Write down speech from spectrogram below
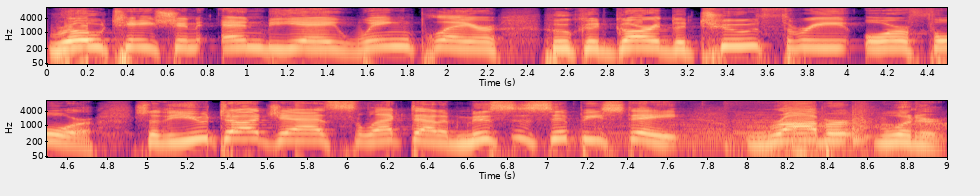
rotation NBA wing player who could guard the two, three, or four. So the Utah Jazz select out of Mississippi State Robert Woodard.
